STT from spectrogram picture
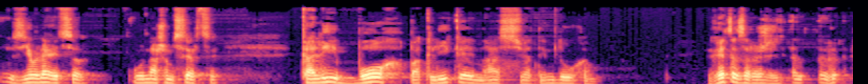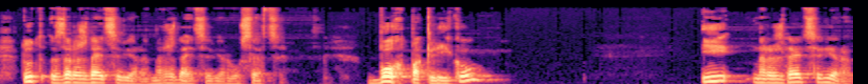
з'яўляецца у нашым сэрцы калі Бог паклікае нас святым духам гэта зараж... тут зараждаецца вера нараждаецца вера ў сэрцы Бог паклікаў і нараждаецца вера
